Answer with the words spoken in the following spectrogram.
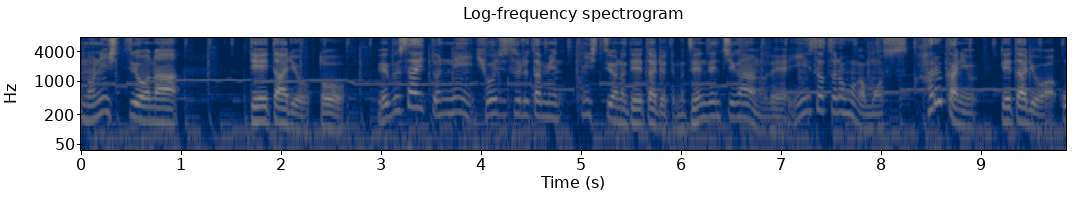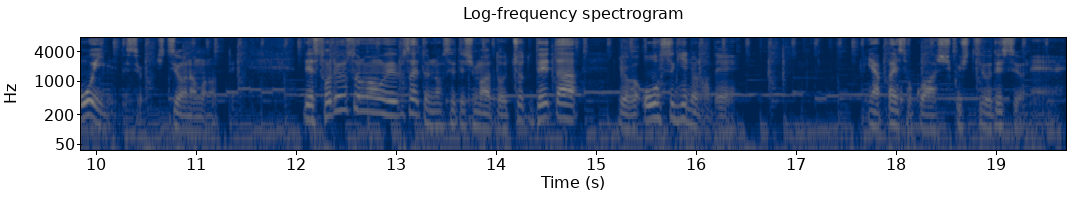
のに必要なデータ量と、ウェブサイトに表示するために必要なデータ量っても全然違うので、印刷の方がもうはるかにデータ量は多いんですよ、必要なものって。で、それをそのままウェブサイトに載せてしまうと、ちょっとデータ量が多すぎるので、やっぱりそこは圧縮必要ですよね。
